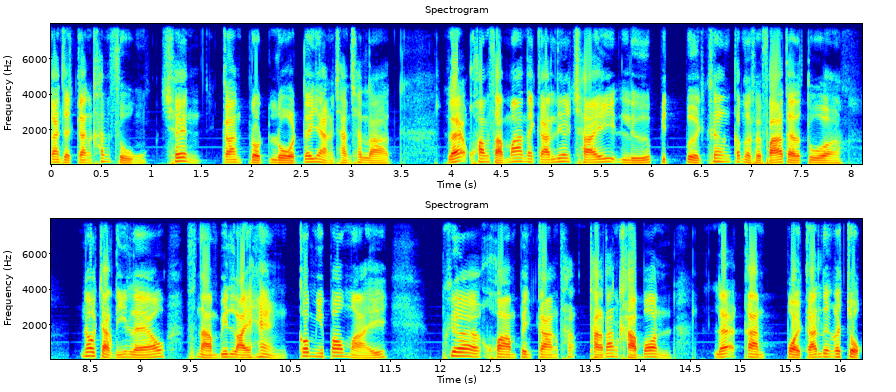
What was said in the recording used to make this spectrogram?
การจัดการขั้นสูง เช่น การปลดโหลดได้อย่างชันฉลาด และความสามารถในการเรียกใช้หรือปิดเปิดเครื่องกำเนิดไฟฟ้าแต่ละตัว นอกจากนี้แล้วสนามบินหลายแห่งก็มีเป้าหมาย เพื่อความเป็นกลางทาทางด้านคาร์บอน และการปล่อยก๊าซเรือนกระจก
